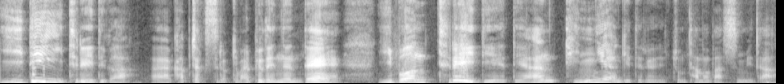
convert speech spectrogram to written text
2대2 트레이드가 아, 갑작스럽게 발표됐는데 이번 트레이드에 대한 뒷이야기들을 좀 담아봤습니다.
